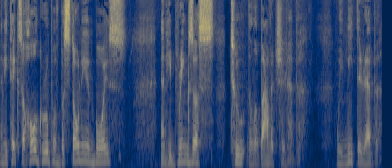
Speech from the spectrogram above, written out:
And he takes a whole group of Bostonian boys and he brings us to the Lubavitcher Rebbe. We meet the Rebbe.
